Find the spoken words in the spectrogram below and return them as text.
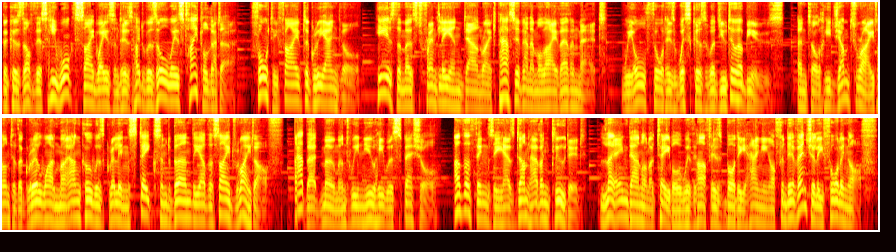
Because of this he walked sideways and his head was always titled at a 45 degree angle. He is the most friendly and downright passive animal I've ever met. We all thought his whiskers were due to abuse. Until he jumped right onto the grill while my uncle was grilling steaks and burned the other side right off. At that moment we knew he was special. Other things he has done have included laying down on a table with half his body hanging off and eventually falling off,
